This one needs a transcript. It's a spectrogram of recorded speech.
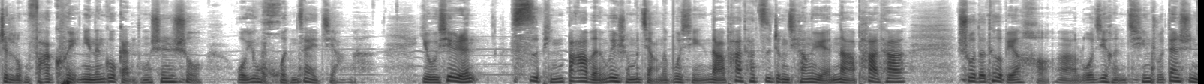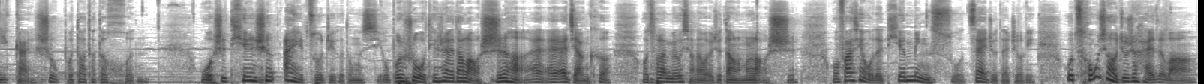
振聋发聩，你能够感同身受？我用魂在讲啊。有些人。四平八稳，为什么讲的不行？哪怕他字正腔圆，哪怕他说的特别好啊，逻辑很清楚，但是你感受不到他的魂。我是天生爱做这个东西，我不是说我天生爱当老师哈，爱爱爱讲课，我从来没有想到我要去当什么老师。我发现我的天命所在就在这里。我从小就是孩子王，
